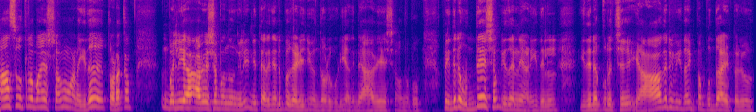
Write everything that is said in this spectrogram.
ആസൂത്രമായ ശ്രമമാണ്. ഇത് തുടക്കം വലിയ ആവേശം വന്നുവെങ്കിൽ ഇനി തെരഞ്ഞെടുപ്പ് കഴിഞ്ഞു എന്നോടുകൂടി അതിന്റെ ആവേശം അങ്ങ് പോകും. അപ്പോൾ ഇതിന്റെ ഉദ്ദേശം ഇത് തന്നെയാണ്. ഇതിൽ ഇതിനെക്കുറിച്ച് യാതൊരു വിധ ഇപ്പം പുതുതായിട്ടൊരു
